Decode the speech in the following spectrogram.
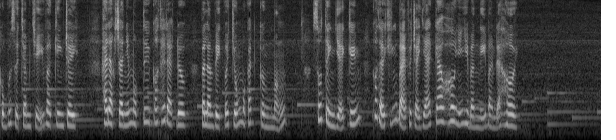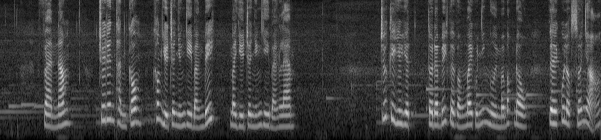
cùng với sự chăm chỉ và kiên trì. Hãy đặt ra những mục tiêu có thể đạt được và làm việc với chúng một cách cần mẫn. Số tiền dễ kiếm có thể khiến bạn phải trả giá cao hơn những gì bạn nghĩ bạn đã hơi. Và năm, Trading thành công không dựa trên những gì bạn biết mà dựa trên những gì bạn làm. Trước khi giao dịch, tôi đã biết về vận may của những người mới bắt đầu, về quy luật số nhỏ,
